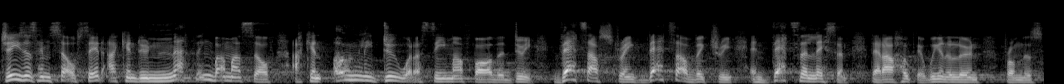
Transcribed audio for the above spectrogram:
Jesus himself said, I can do nothing by myself, I can only do what I see my Father doing. That's our strength, that's our victory, and that's the lesson that I hope that we're going to learn from this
